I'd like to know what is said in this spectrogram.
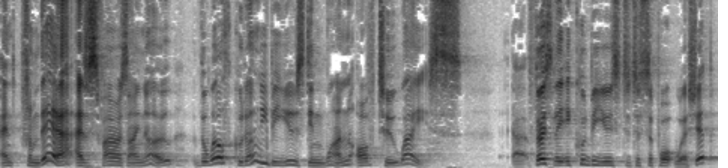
And from there, as far as I know, the wealth could only be used in one of two ways. Uh, firstly, it could be used to, to support worship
